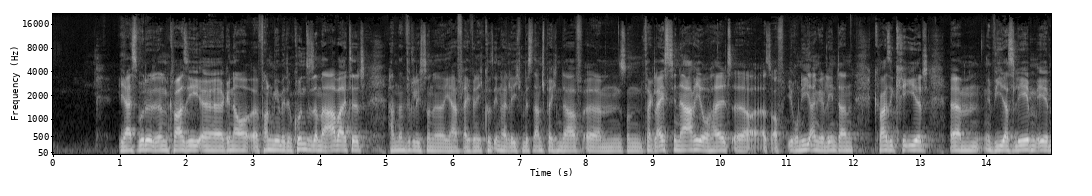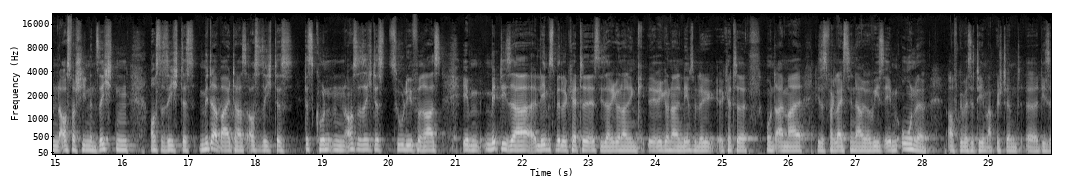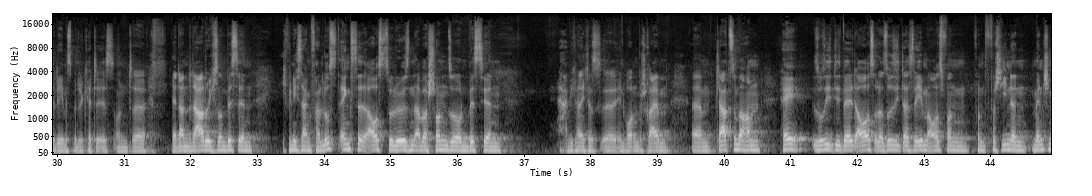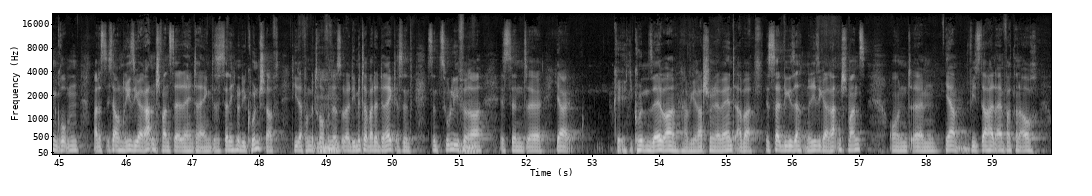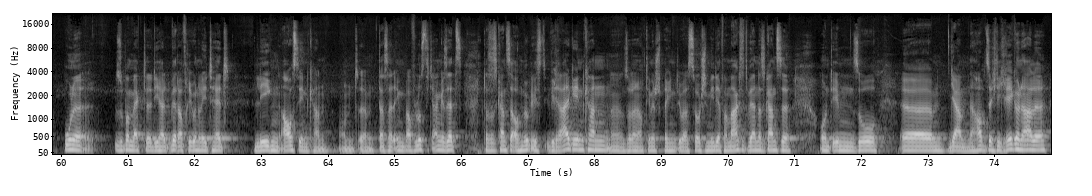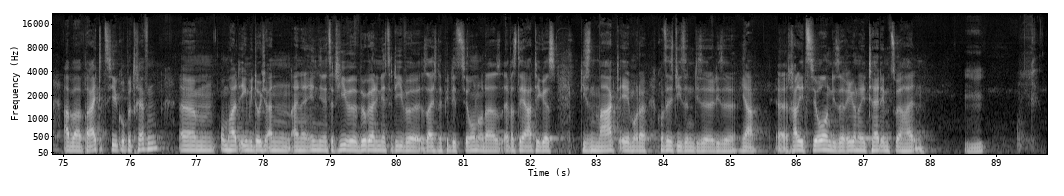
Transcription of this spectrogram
Ja, es wurde dann quasi äh, genau äh, von mir mit dem Kunden zusammen erarbeitet, haben dann wirklich so eine, ja, vielleicht wenn ich kurz inhaltlich ein bisschen ansprechen darf, ähm, so ein Vergleichsszenario halt, äh, also auf Ironie angelehnt dann quasi kreiert, ähm, wie das Leben eben aus verschiedenen Sichten, aus der Sicht des Mitarbeiters, aus der Sicht des, des Kunden, aus der Sicht des Zulieferers, eben mit dieser Lebensmittelkette ist, dieser regionalen, regionalen Lebensmittelkette und einmal dieses Vergleichsszenario, wie es eben ohne auf gewisse Themen abgestimmt äh, diese Lebensmittelkette ist. Und äh, ja, dann dadurch so ein bisschen, ich will nicht sagen Verlustängste auszulösen, aber schon so ein bisschen, ja, wie kann ich das äh, in Worten beschreiben, ähm, klar zu machen, hey, so sieht die Welt aus oder so sieht das Leben aus von, von verschiedenen Menschengruppen, weil das ist auch ein riesiger Rattenschwanz, der dahinter hängt. Das ist ja nicht nur die Kundschaft, die davon betroffen ist oder die Mitarbeiter direkt, es sind, es sind Zulieferer, es sind, äh, ja, okay, die Kunden selber, habe ich gerade schon erwähnt, aber es ist halt, wie gesagt, ein riesiger Rattenschwanz. Und ähm, ja, wie es da halt einfach dann auch ohne Supermärkte, die halt Wert auf Regionalität legen, aussehen kann. Und ähm, das halt irgendwie auf lustig angesetzt, dass das Ganze auch möglichst viral gehen kann, äh, soll auch dementsprechend über Social Media vermarktet werden, das Ganze. Und eben so ähm, ja, eine hauptsächlich regionale, aber breite Zielgruppe treffen, ähm, um halt irgendwie durch ein, eine Initiative, Bürgerinitiative, sei es eine Petition oder etwas derartiges, diesen Markt eben oder grundsätzlich diesen, diese, diese ja, äh, Tradition, diese Regionalität eben zu erhalten.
